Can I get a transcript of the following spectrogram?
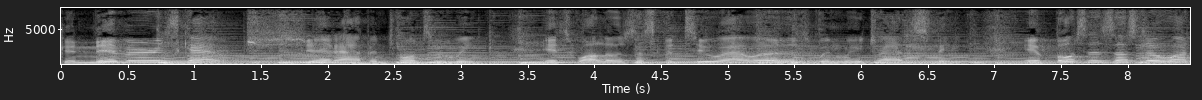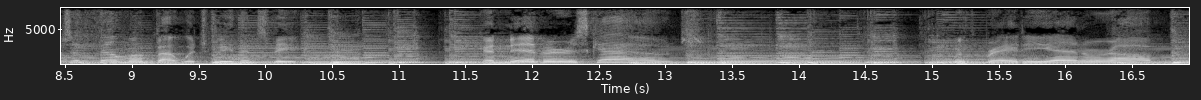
Carnivorous couch, it happens once a week. It swallows us for two hours when we try to sleep. It forces us to watch a film about which we then speak. Carnivorous couch with Brady and Rob.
